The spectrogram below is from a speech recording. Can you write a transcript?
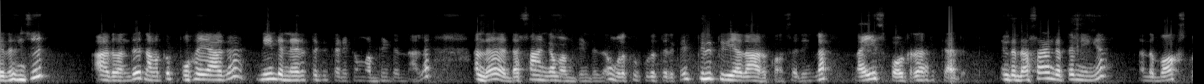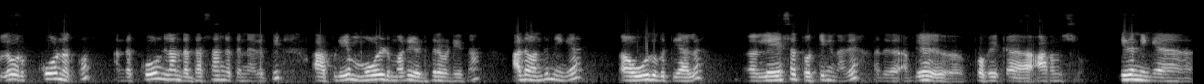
எரிஞ்சு அது வந்து நமக்கு புகையாக நீண்ட நேரத்துக்கு கிடைக்கும் அப்படின்றதுனால அந்த தசாங்கம் அப்படின்றது உங்களுக்கு கொடுத்துருக்கேன். திருத்திரியாக தான் இருக்கும் சரிங்களா? நைஸ் பவுடராக இருக்காது. இந்த தசாங்கத்தை நீங்கள் அந்த பாக்ஸ்க்குள்ளே ஒரு கோன் இருக்கும். அந்த கோனில் அந்த தசாங்கத்தை நிரப்பி அப்படியே மோல்டு மாதிரி எடுத்துட வேண்டியதுதான். அதை வந்து நீங்கள் ஊதுபத்தியால் லேசாக தொட்டிங்கனாலே அது அப்படியே புகைக்க ஆரம்பிச்சிடும் இதை நீங்கள்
